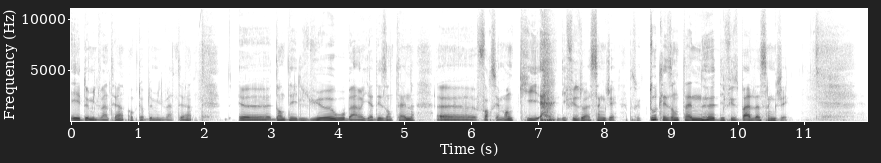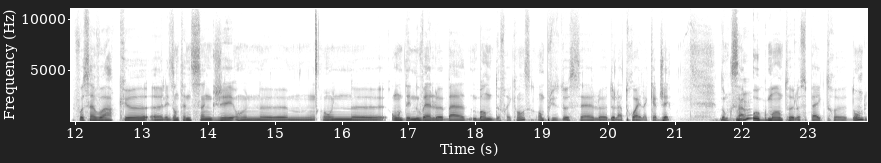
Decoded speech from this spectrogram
et 2021, octobre 2021, euh, dans des lieux où ben, il y a des antennes, euh, forcément, qui diffusent de la 5G. Parce que toutes les antennes ne diffusent pas de la 5G. Il faut savoir que euh, les antennes 5G ont, une, ont, une, ont des nouvelles ba- bandes de fréquences, en plus de celles de la 3 et la 4G. Donc ça Mhm. augmente le spectre d'ondes,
